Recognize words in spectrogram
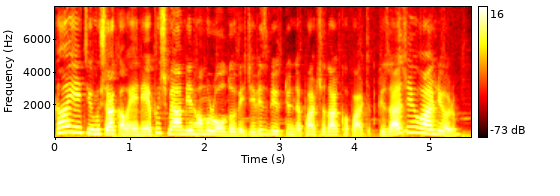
Gayet yumuşak ama ele yapışmayan bir hamur olduğu ve ceviz büyüklüğünde parçalar kopartıp güzelce yuvarlıyorum.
